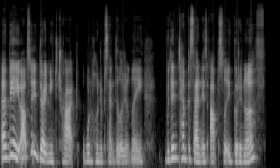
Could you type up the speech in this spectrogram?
Um, but yeah, you absolutely don't need to track 100% diligently. Within 10% is absolutely good enough.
